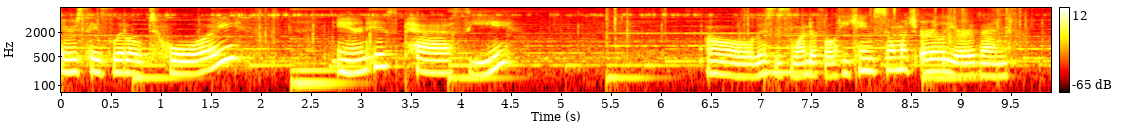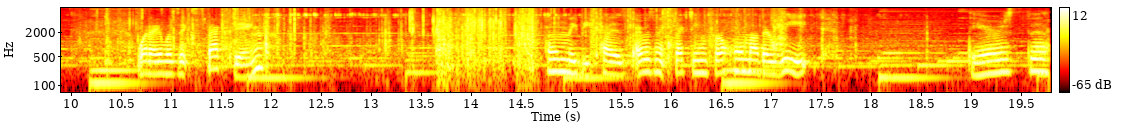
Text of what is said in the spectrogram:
There's his little toy and his passy. Oh, this is wonderful. He came so much earlier than what I was expecting. Only because I wasn't expecting for a whole nother week. There's the...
